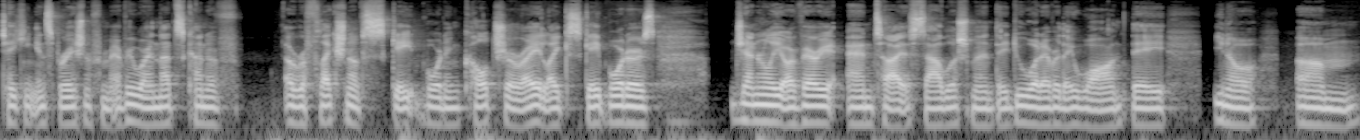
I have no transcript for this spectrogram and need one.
taking inspiration from everywhere, and that's kind of a reflection of skateboarding culture, right? Like skateboarders generally are very anti-establishment. They do whatever they want. They, you know, um,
